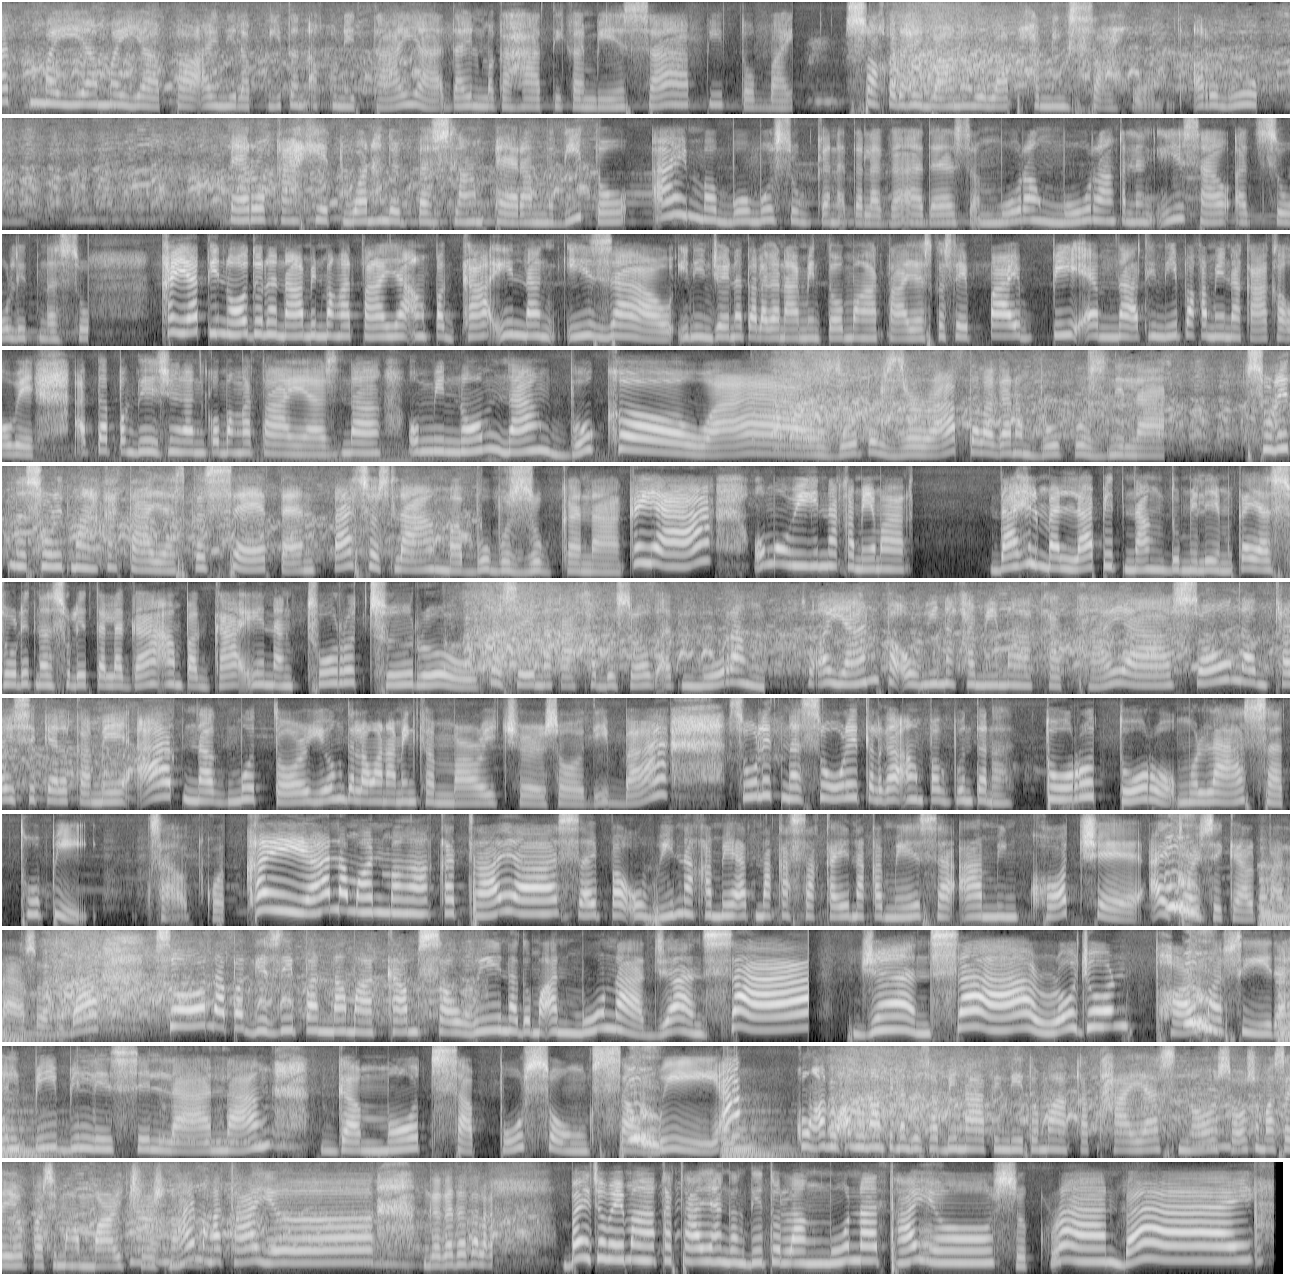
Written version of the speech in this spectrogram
at maya-maya pa ay nilapitan ako ni Taya dahil maghahati kami sa pito bay. Sa kadahilanan wala pa kaming sahod. Arugo. Pero kahit 100 pesos lang pera mo dito, ay mabubusog ka na talaga dahil sa murang-murang kanilang isaw at sulit na sulit. Kaya tinodo na namin mga taya ang pagkain ng isaw. In-enjoy na talaga namin to mga tayas kasi 5pm na at hindi pa kami nakakauwi. At napagdesisyonan ko mga tayas na uminom ng buko. Wow! Super sarap talaga ng bukos nila. Sulit na sulit mga katayas kasi 10 pesos lang mabubusog ka na. Kaya umuwi na kami mga dahil malapit nang dumilim kaya sulit na sulit talaga ang pagkain ng turo-turo kasi nakakabusog at murang. So ayan, pauwi na kami mga kataya. So nag-tricycle kami at nagmotor yung dalawa namin kamaricher. So 'di ba? Sulit na sulit talaga ang pagpunta na turo-turo mula sa tupi. South Korea. Kaya naman mga katayas ay pauwi na kami at nakasakay na kami sa aming kotse. Ay, tricycle pala. So, di ba? So, napag-isipan na mga kamsawi na dumaan muna dyan sa dyan sa Rojon Pharmacy dahil bibili sila ng gamot sa pusong sawi. Ah! Kung ano-ano nang pinagsasabi natin dito mga katayas, no? So, sumasayaw pa si mga marchers, no? Hi mga tayo! Gaganda talaga. By the way mga kataya, hanggang dito lang muna tayo. Sukran, bye!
